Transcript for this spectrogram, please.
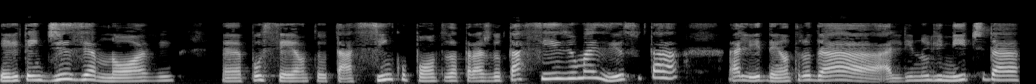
ele tem 19 é, por cento, tá cinco pontos atrás do Tarcísio, mas isso está ali dentro da, ali no limite da,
